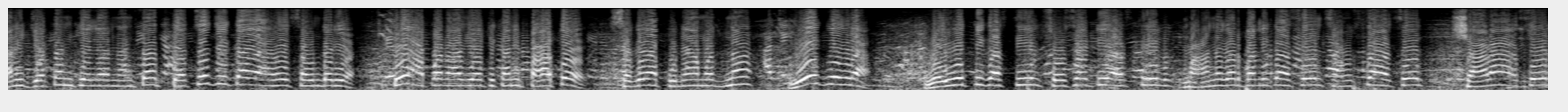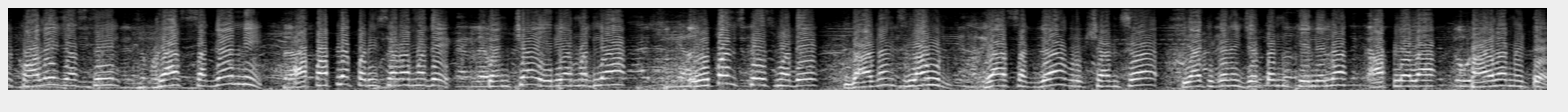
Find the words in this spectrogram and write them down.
आणि जतन केल्यानंतर त्याचं जे काय आहे सौंदर्य ते आपण आज या ठिकाणी पाहतोय. सगळ्या पुण्यामधनं वेगवेगळ्या वैयक्तिक असतील सोसायटी असतील महानगरपालिका असेल संस्था असेल शाळा असेल कॉलेज असतील या सगळ्यांनी आपापल्या परिसरामध्ये त्यांच्या एरियामधल्या ओपन स्पेसमध्ये गार्डन्स लावून या सगळ्या वृक्षांचं या ठिकाणी जतन केलेलं आपल्याला पाहायला मिळतंय.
